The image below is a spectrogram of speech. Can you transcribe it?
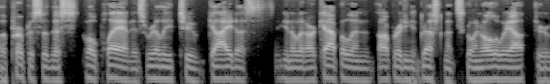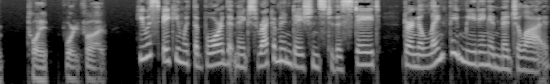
The purpose of this whole plan is really to guide us, you know, in our capital and operating investments going all the way out through 2045. He was speaking with the board that makes recommendations to the state during a lengthy meeting in mid July.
